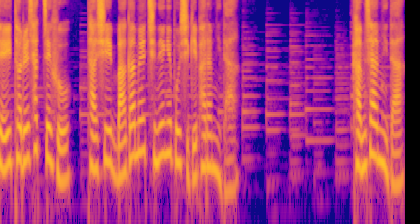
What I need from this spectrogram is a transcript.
데이터를 삭제 후 다시 마감을 진행해 보시기 바랍니다. 감사합니다.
